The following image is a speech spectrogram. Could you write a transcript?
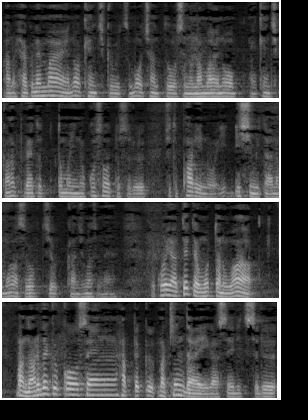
あの100年前の建築物もちゃんとその名前の建築家のプレートとともに残そうとするちょっとパリの意志みたいなものはすごく強く感じますね。これやってて思ったのは、まあ、なるべくこう1800、まあ、近代が成立する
